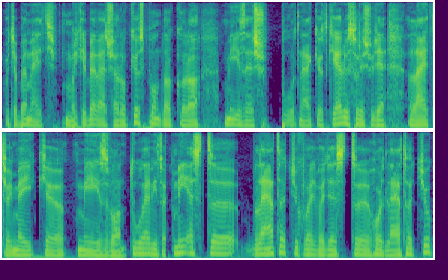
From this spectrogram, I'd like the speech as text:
hogyha bemegy mondjuk egy bevásárló központba, akkor a mézes pultnál köt ki először, és ugye látja, hogy melyik méz van túlevítve. Mi ezt láthatjuk, vagy, vagy ezt hogy láthatjuk,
